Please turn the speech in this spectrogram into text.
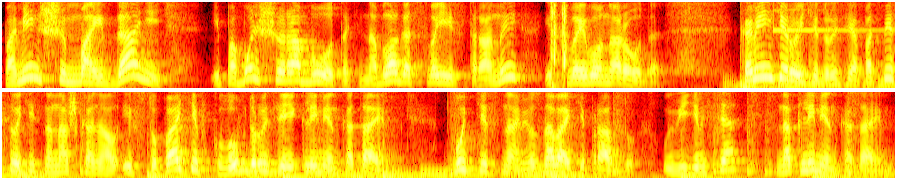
Поменьше майданить и побольше работать на благо своей страны и своего народа. Комментируйте, друзья, подписывайтесь на наш канал и вступайте в клуб друзей Клименко Тайм. Будьте с нами, узнавайте правду. Увидимся на Клименко Тайм.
